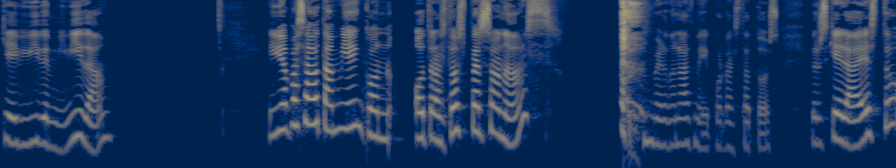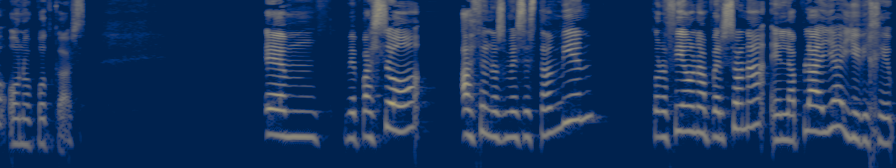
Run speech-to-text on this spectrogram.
que he vivido en mi vida. Y me ha pasado también con otras dos personas, perdonadme por la estatus, pero es que era esto o no podcast. Em, me pasó hace unos meses también conocí a una persona en la playa y yo dije,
